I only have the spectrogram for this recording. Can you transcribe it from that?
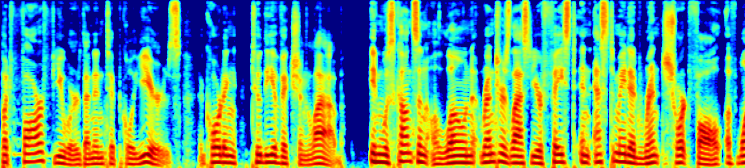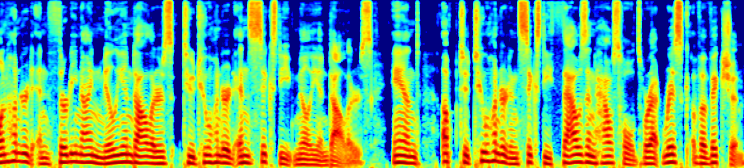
but far fewer than in typical years, according to the Eviction Lab. In Wisconsin alone, renters last year faced an estimated rent shortfall of $139 million to $260 million, and up to 260,000 households were at risk of eviction,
